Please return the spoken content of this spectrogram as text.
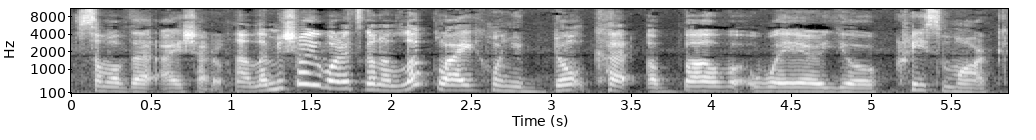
some of that eyeshadow. Now let me show you what it's to look like when you don't cut above where your crease mark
